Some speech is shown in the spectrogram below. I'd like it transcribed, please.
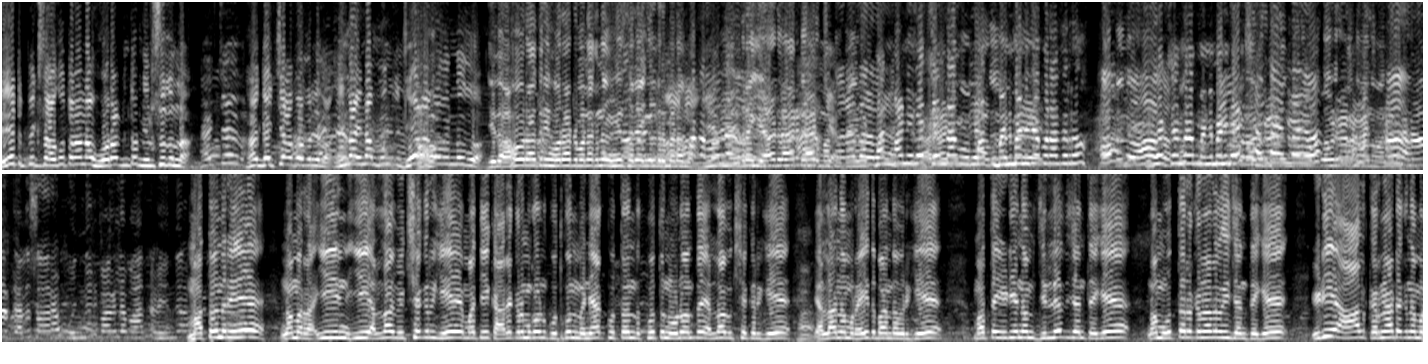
ರೇಟ್ ಫಿಕ್ಸ್ ಆಗೋ ತನ ನಾವು ಹೋರಾಟ ನಿಂತು ನಿಲ್ಸೋದಿಲ್ಲ. ಹಾ ಗಚ್ಚಿ ಆಗೋದ್ರಿ ಇದು. ಇನ್ನ ಇನ್ನ ಮುಂದೆ ಜೋರ ಆಗೋದು ಅನ್ನೋದು ಇದು ಅಹೋರಾತ್ರಿ ಹೋರಾಟ ಮಾಡಕ್ ನಾವು ಹಿಂಸೆ ಸರಿಯಾಗಿಲ್ರಿ ಮೇಡಮ್ ಇದ್ರಾಗ ಎರಡು ರಾತ್ರಿ ಎರಡು ಮಾತು. ಮನ್ ಇಲೆಕ್ಷನ್ದಾಗ ಮನೆ ಮನೆಗೆ ಬರೋದ್ರು. ಇಲೆಕ್ಷನ್ದಾಗ ಮನೆ ಮನೆಗೆ. ಮತ್ತೊಂದ್ರಿ ನಮ್ಮ ರ- ಈ ಈ ಎಲ್ಲಾ ವೀಕ್ಷಕರಿಗೆ ಮತ್ತೆ ಈ ಕಾರ್ಯಕ್ರಮಗಳನ್ನ ಕುತ್ಕೊಂಡು ಮನ್ಯಾಗ ಕೂತಂದ್ ಕೂತು ನೋಡುವಂತ ಎಲ್ಲಾ ವೀಕ್ಷಕರಿಗೆ ಎಲ್ಲಾ ನಮ್ಮ ರೈತ ಬಾಂಧವರಿಗೆ ಮತ್ತೆ ಇಡೀ ನಮ್ಮ ಜಿಲ್ಲೆದ ಜನತೆಗೆ ನಮ್ಮ ಉತ್ತರ ಕರ್ನಾಟಕದ ಜನತೆಗೆ ಇಡೀ ಆಲ್ ಕರ್ನಾಟಕ ನಮ್ಮ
